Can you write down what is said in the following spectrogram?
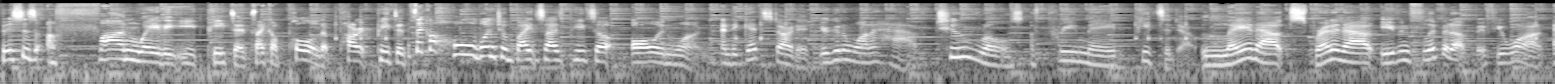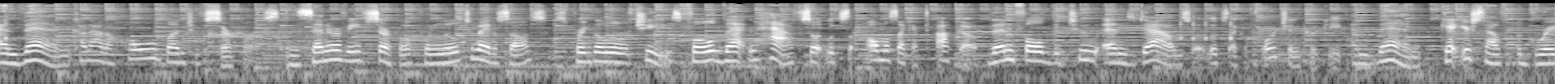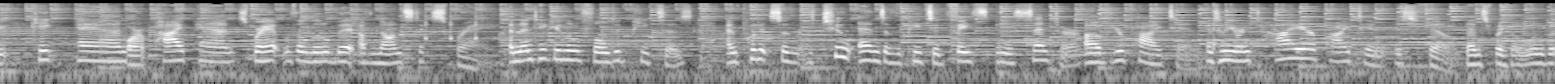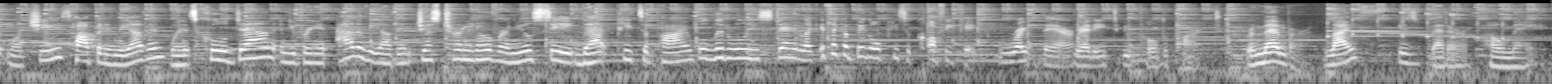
This is a fun way to eat pizza. It's like a pull it apart pizza. It's like a whole bunch of bite sized pizza all in one. And to get started, you're gonna wanna have two rolls of pre made pizza dough. Lay it out, spread it out, even flip it up if you want, and then cut out a whole bunch of circles. In the center of each circle, put a little tomato sauce, sprinkle a little cheese, fold that in half so it looks almost like a taco. Then fold the two ends down so it looks like a fortune cookie, and then Get yourself a great cake pan or a pie pan, spray it with a little bit of nonstick spray. And then take your little folded pizzas and put it so that the two ends of the pizza face in the center of your pie tin until your entire pie tin is filled. Then sprinkle a little bit more cheese, pop it in the oven. When it's cooled down and you bring it out of the oven, just turn it over and you'll see that pizza pie will literally stay like it's like a big old piece of coffee cake right there, ready to be pulled apart. Remember, life is better homemade.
